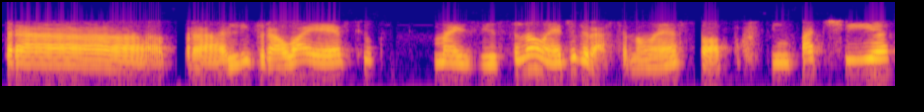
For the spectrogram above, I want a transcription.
para livrar o Aécio, mas isso não é de graça, não é só por simpatia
